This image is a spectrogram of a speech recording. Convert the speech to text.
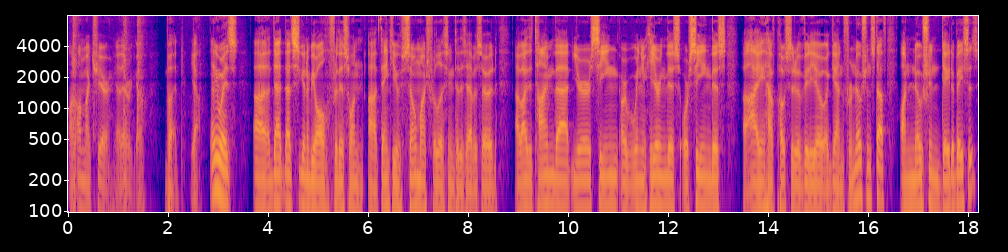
on on my chair? Yeah, there we go. But yeah. Anyways, uh, that that's gonna be all for this one. Uh, thank you so much for listening to this episode. Uh, by the time that you're seeing or when you're hearing this or seeing this, uh, I have posted a video again for Notion stuff on Notion databases.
